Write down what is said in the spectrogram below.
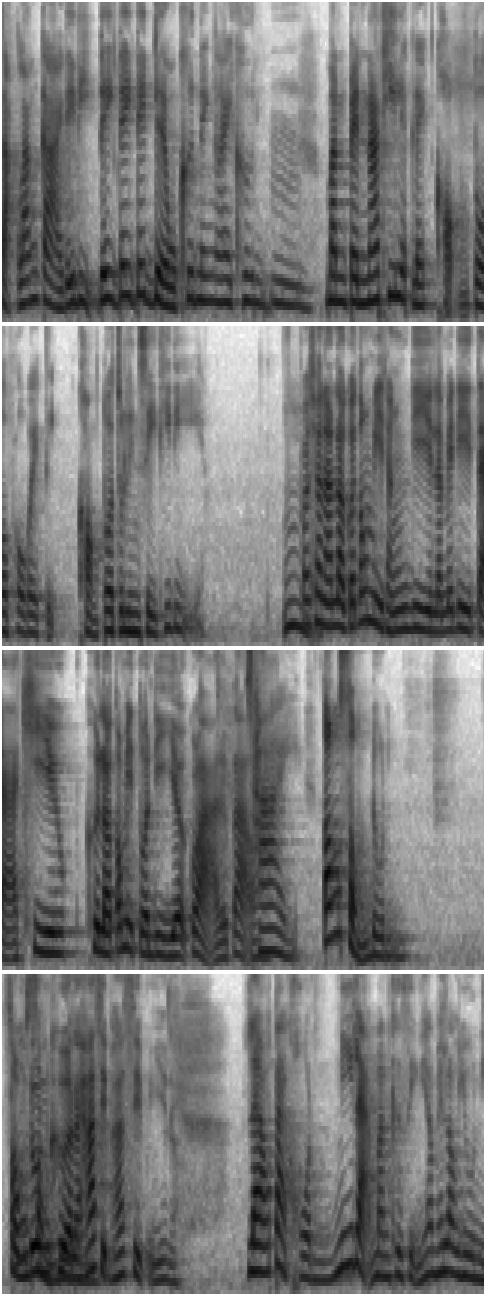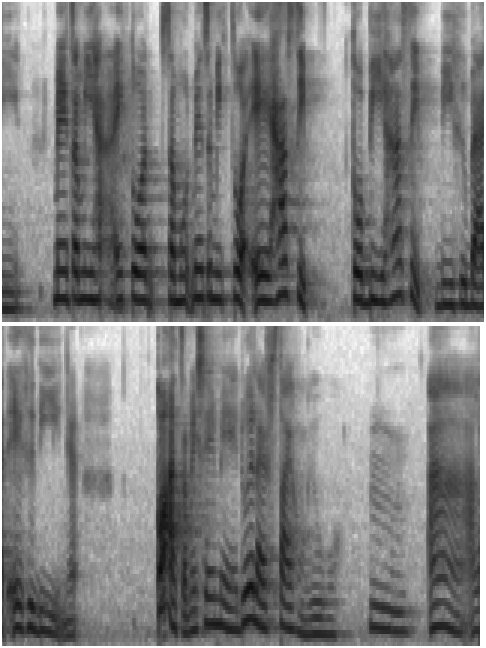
จากร่างกายได้ดีได้ได้ได้เร็วขึ้นได้ง่ายขึ้นอืมมันเป็นหน้าที่เล็กๆ ของตัวโปรไบโอติกของตัวจุลินทรีย์ที่ดีอืมเพราะฉะนั้นเราก็ต้องมีทั้งดีและไม่ดีแต่คีย์คือเราต้องมีตัวดีเยอะกว่าหรือเปล่า ใช่ ต้องสมดุล สมดุลต้องคืออะไรห้าสิบห้าสิบอย่างนี้เหรอแล้วแต่คนนี่แหละมันคือสิ่งที่ทำให้เรายูนิคเมย์จะมีไอตัวสมมติเมย์จะมีตัว A 50ตัว B 50 B คือ bad A คือดีอย่างเงี้ยก็อาจจะไม่ใช่เมย์ด้วยไลฟ์สไตล์ของยูอืมอ่า อะไร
